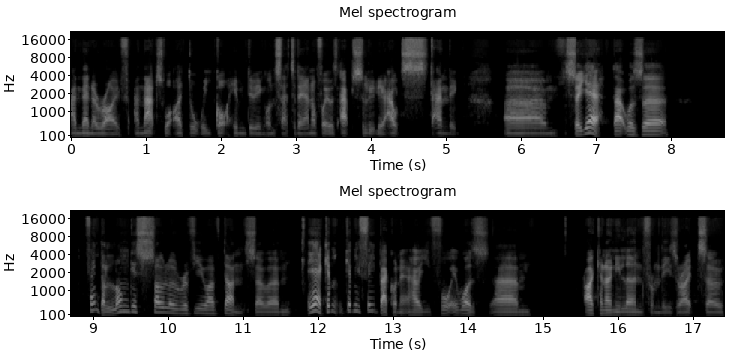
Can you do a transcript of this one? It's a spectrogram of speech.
and then arrive. And that's what I thought we got him doing on Saturday. And I thought it was absolutely outstanding. Um, so yeah, that was uh, I think the longest solo review I've done. So um, yeah, give give me feedback on it, how you thought it was. Um, I can only learn from these, right? So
